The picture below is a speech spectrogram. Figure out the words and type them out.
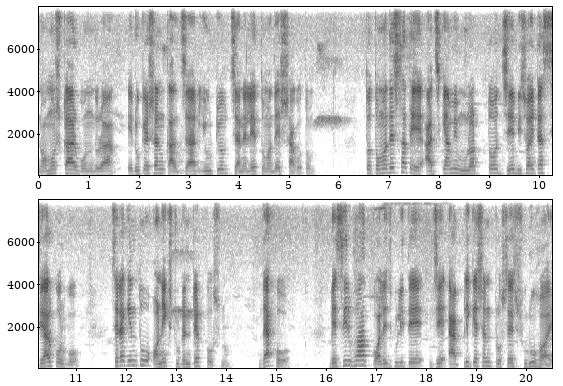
নমস্কার বন্ধুরা এডুকেশন কালচার ইউটিউব চ্যানেলে তোমাদের স্বাগতম। তো তোমাদের সাথে আজকে আমি মূলত যে বিষয়টা শেয়ার করব, সেটা কিন্তু অনেক স্টুডেন্টের প্রশ্ন। দেখো, বেশিরভাগ কলেজগুলিতে যে অ্যাপ্লিকেশন প্রসেস শুরু হয়,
